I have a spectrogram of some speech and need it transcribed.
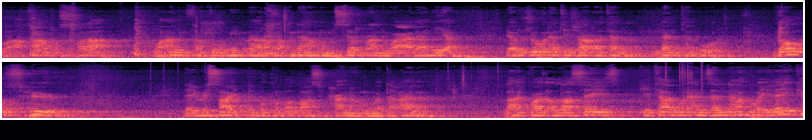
وأقاموا الصلاة وأنفقوا مما رزقناهم سرا وعلانية يرجون تجارة لن تبور those who they recite the book of Allah subhanahu wa ta'ala. Likewise Allah says, كتاب أنزلناه إليك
